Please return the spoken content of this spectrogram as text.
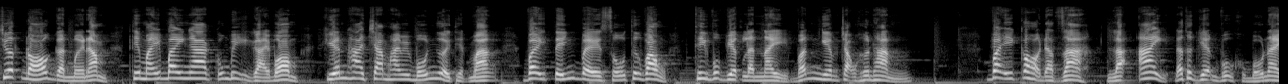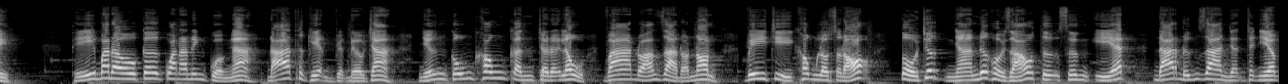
Trước đó gần 10 năm, thì máy bay Nga cũng bị gài bom, khiến 224 người thiệt mạng. Vậy tính về số thương vong, thì vụ việc lần này vẫn nghiêm trọng hơn hẳn. Vậy câu hỏi đặt ra là ai đã thực hiện vụ khủng bố này? Thì bắt đầu cơ quan an ninh của Nga đã thực hiện việc điều tra nhưng cũng không cần chờ đợi lâu và đoán giả đoán non vì chỉ không lâu sau đó tổ chức nhà nước Hồi giáo tự xưng IS đã đứng ra nhận trách nhiệm.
